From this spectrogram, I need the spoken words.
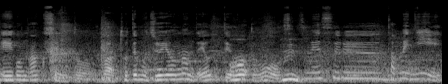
英語のアクセントはとても重要なんだよっていうことを説明するために、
